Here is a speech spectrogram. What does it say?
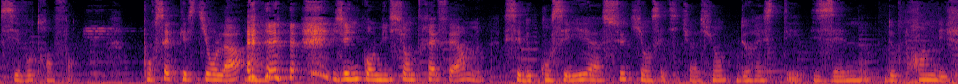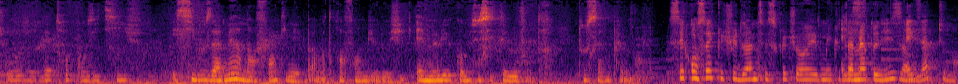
c'est votre enfant pour cette question-là, mm. j'ai une conviction très ferme, c'est de conseiller à ceux qui ont cette situation de rester zen, de prendre les choses, d'être positif, et si vous avez un enfant qui n'est pas votre enfant biologique, aimez-le comme si c'était le vôtre, tout simplement. Ces conseils que tu donnes, c'est ce que tu aurais aimé que ta mère te dise? Exactement.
